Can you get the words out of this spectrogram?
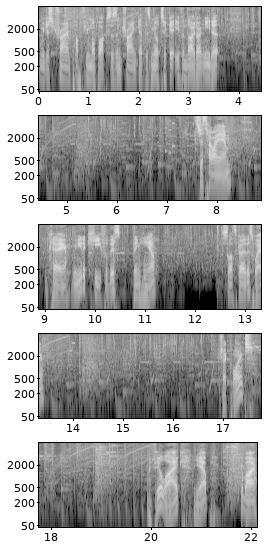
Let me just try and pop a few more boxes and try and get this meal ticket, even though I don't need it. It's just how I am. Okay, we need a key for this thing here. So let's go this way. Checkpoint. Feel like, yep. Goodbye.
